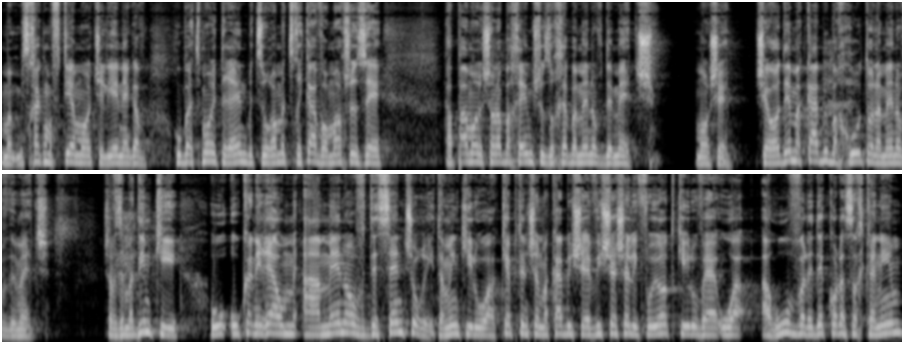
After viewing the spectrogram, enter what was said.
משחק מפתיע מאוד של יני, אגב, הוא בעצמו התראיין בצורה מצחיקה, והוא אמר שזה הפעם הראשונה בחיים שהוא זוכה ב-Man of the Match, משה, שאוהדי מכבי בחרו אותו ל-Man of the Match. עכשיו זה מדהים כי הוא, הוא כנראה ה-man of the century, אתה מבין? כאילו הקפטן של מכבי שהביא שש אליפויות, כאילו, והוא אהוב על ידי כל השחקנים,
